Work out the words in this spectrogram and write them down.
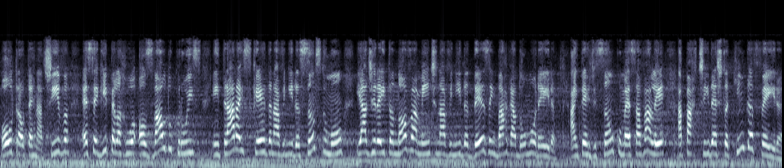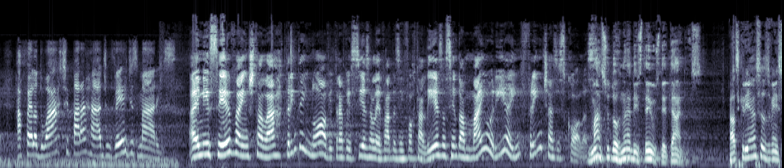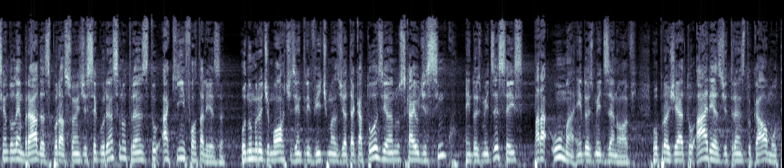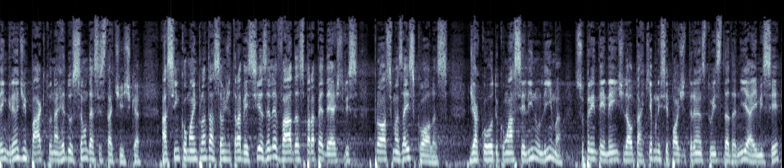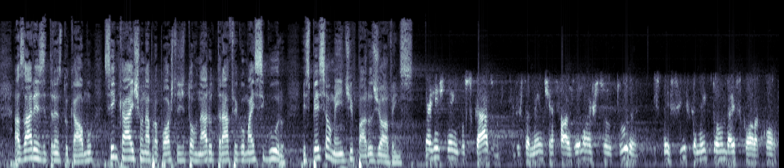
Outra alternativa é seguir pela Rua Oswaldo Cruz, entrar à esquerda na Avenida Santos Dumont e à direita novamente na Avenida Desembargador Moreira. A interdição começa a valer a partir desta quinta-feira feira Rafaela Duarte para a Rádio Verdes Mares. A MC vai instalar 39 travessias elevadas em Fortaleza, sendo a maioria em frente às escolas. Márcio Dornelles tem os detalhes. As crianças vêm sendo lembradas por ações de segurança no trânsito aqui em Fortaleza. O número de mortes entre vítimas de até 14 anos caiu de 5 em 2016 para 1 em 2019. O projeto Áreas de Trânsito Calmo tem grande impacto na redução dessa estatística, assim como a implantação de travessias elevadas para pedestres próximas a escolas. De acordo com Arcelino Lima, superintendente da Autarquia Municipal de Trânsito e Cidadania, AMC, as áreas de trânsito calmo se encaixam na proposta de tornar o tráfego mais seguro, especialmente para os jovens. O que a gente tem buscado, justamente, é fazer uma estrutura específica em torno da escola, com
